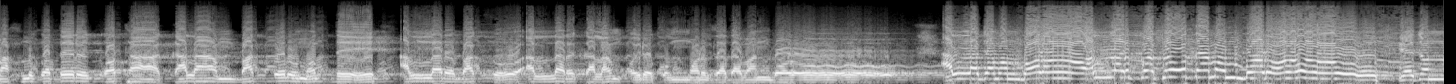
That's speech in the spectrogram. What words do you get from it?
মাখলুকতের কথা, কালাম বাক্যর মধ্যে আল্লাহর বাক্য, আল্লাহর কালাম ওই রকম মর্যাদাবান বড়। আল্লাহ যেমন বড়, আল্লাহর কথাও তেমন বড়। এজন্য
